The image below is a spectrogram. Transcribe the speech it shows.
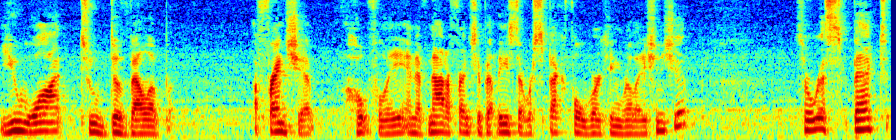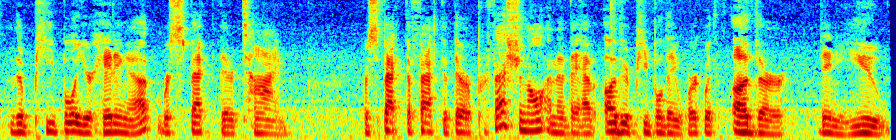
you want to develop a friendship, hopefully, and if not a friendship, at least a respectful working relationship. So respect the people you're hitting up, respect their time. Respect the fact that they're a professional and that they have other people they work with other than you.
